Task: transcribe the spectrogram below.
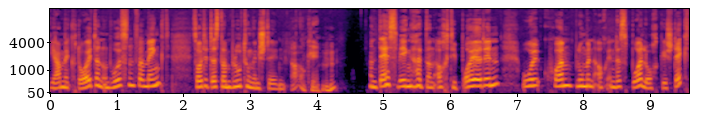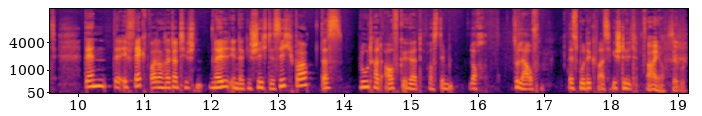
ja mit Kräutern und Wurzeln vermengt, sollte das dann Blutungen stillen. Ah, okay. Mhm. Und deswegen hat dann auch die Bäuerin wohl Kornblumen auch in das Bohrloch gesteckt, denn der Effekt war dann relativ schnell in der Geschichte sichtbar. Das Blut hat aufgehört, aus dem Loch zu laufen. Es wurde quasi gestillt. Ah ja, sehr gut.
